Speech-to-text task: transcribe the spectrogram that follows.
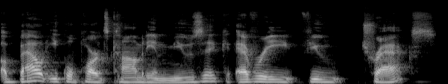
about equal parts comedy and music. Every few tracks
